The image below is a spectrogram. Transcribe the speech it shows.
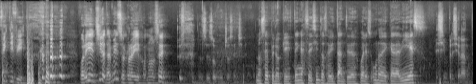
50-50. Por ahí en Chile también son re viejos, no lo sé. No sé, son muchos en China. No sé, pero que tenga 600 habitantes, de los cuales uno de cada 10. Es impresionante.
